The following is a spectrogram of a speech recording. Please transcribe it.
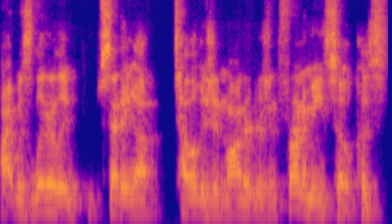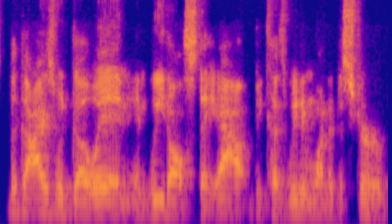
I was literally setting up television monitors in front of me. So, because the guys would go in and we'd all stay out because we didn't want to disturb,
